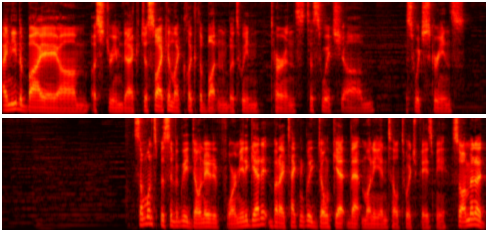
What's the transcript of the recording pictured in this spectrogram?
I need to buy a um a stream deck just so I can like click the button between turns to switch um switch screens. Someone specifically donated for me to get it, but I technically don't get that money until Twitch pays me. So I'm gonna,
